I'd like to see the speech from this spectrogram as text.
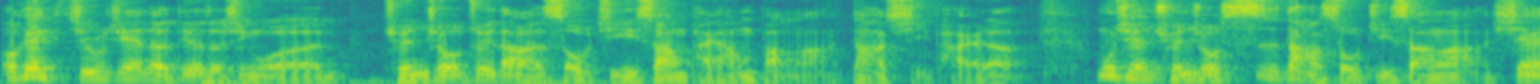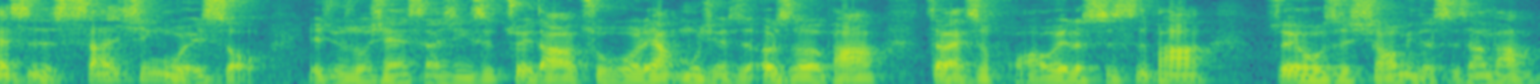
，OK，进入今天的第二则新闻，全球最大的手机商排行榜啊大洗牌了。目前全球四大手机商啊，现在是三星为首，也就是说现在三星是最大的出货量，目前是二十二趴，再来是华为的十四趴，最后是小米的十三趴，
